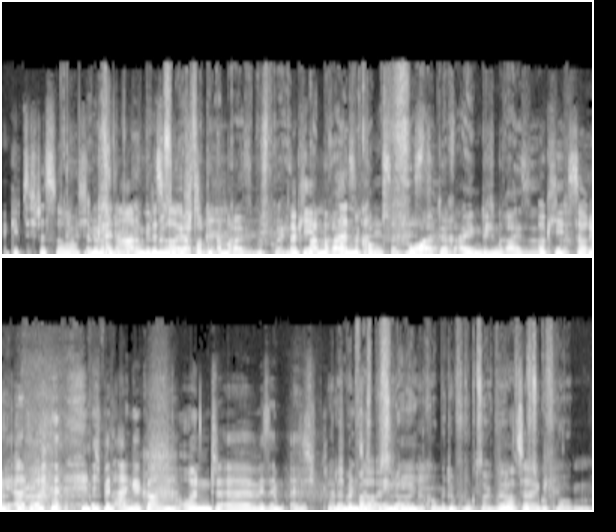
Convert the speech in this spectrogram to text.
ergibt sich das so? Ich Wir habe müssen- keine Ahnung, wie wir das müssen läuft. erst noch die Anreise besprechen. Okay, Anreise, Anreise kommt vor der eigentlichen Reise. Okay, sorry. Also ich bin angekommen und äh, wir sind, also ich glaube, ich bin was so bist du da irgendwie, angekommen? Mit dem Flugzeug? Mit was bist du Flugzeug. geflogen?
